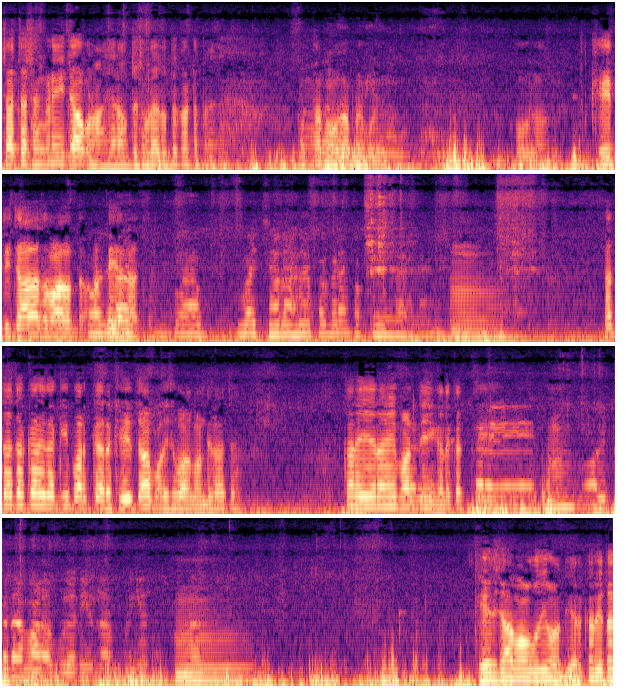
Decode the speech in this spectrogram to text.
ਚਾਚਾ ਸੰਗਣੀ ਚਾਹ ਬਣਾ ਯਾਰ ਉੱਤੇ ਥੋੜਾ ਦੁੱਧ ਘੱਟ ਪੈ ਗਿਆ। ਦੁੱਧ ਤਾਂ ਬਹੁਤ ਆਪਣੇ ਕੋਲੇ। ਹੋਰ ਖੇਤ ਚਾਹ ਦਾ ਸਵਾਦ ਅੱਡ- ਆ ਨਾ ਵੱਛਾ ਰੱਖ ਰਿਹਾ ਪਕੜਾ ਪੱਕਣੇ ਰੱਖ ਰਿਹਾ ਹੂੰ। ਨਾ ਚਾਚਾ ਘਰੇ ਦਾ ਕੀ ਫ਼ਰਕ ਹੈ? ਖੇਤ ਚਾਹ ਬੜੀ ਸਵਾਦ ਬਣਦੀ ਨਾ ਚਾਚਾ ਘਰੇ ਯਾਰ ਐ ਬਣਦੀ ਨਹੀਂ ਗੱਲ ਕੱਚੀ। ਘਰੇ ਹੂੰ। ਉਹ ਇੱਕ ਦਾ ਵਾਲਾ ਪੂਰਾ ਨਹੀਂ ਹੁੰਦਾ ਆਪਣੀਆਂ ਹੂੰ। ਖੇਤ ਚਾਹ ਬਹੁਤ ਵਧੀਆ ਬਣਦੀ ਯਾਰ। ਘਰੇ ਤਾਂ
